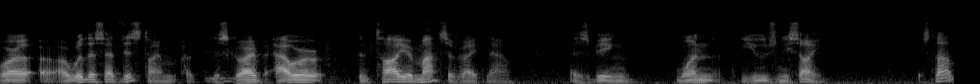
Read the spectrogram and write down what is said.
who are, with us at this time uh, describe our entire matzav right now as being one huge nisayin. It's not.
